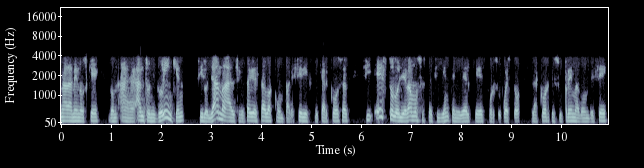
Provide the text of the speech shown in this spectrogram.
nada menos que don ah, Anthony Blinken, si lo llama al secretario de Estado a comparecer y explicar cosas, si esto lo llevamos hasta el siguiente nivel, que es, por supuesto, la Corte Suprema, donde se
